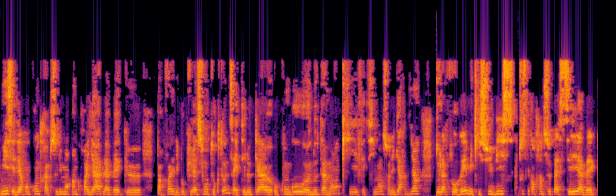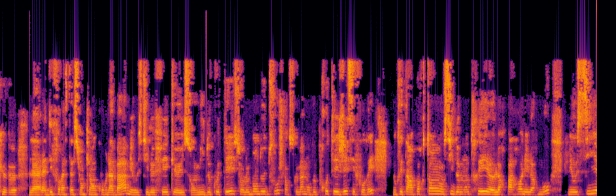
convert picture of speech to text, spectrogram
Oui, c'est des rencontres absolument incroyables avec euh, parfois les populations autochtones. Ça a été le cas euh, au Congo euh, notamment, qui effectivement sont les gardiens de la forêt, mais qui subissent tout ce qui est en train de se passer avec la, la, déforestation qui est en cours là-bas, mais aussi le fait qu'ils sont mis de côté sur le banc de touche lorsque même on veut protéger ces forêts. Donc c'était important aussi de montrer leurs paroles et leurs mots, mais aussi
